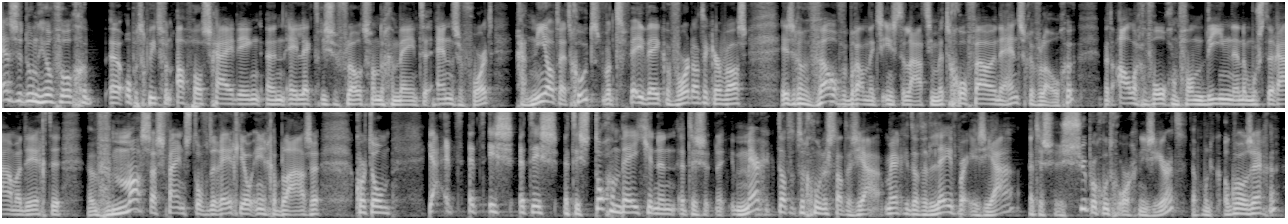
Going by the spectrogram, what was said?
En ze doen heel veel eh, op het gebied van afvalscheiding, een elektrische vloot van de gemeente enzovoort. Gaat niet altijd goed, want twee weken voordat ik er was, is er een vuilverbrandingsinstallatie met grof vuil in de hens gevlogen. Met alle gevolgen van dien en dan moesten ramen dichten. Massa's fijnstof de regio ingeblazen. Kortom, ja, het, het, is, het, is, het is toch een beetje een. Het is, merk ik dat het een groene stad is? Ja. Merk ik dat het leefbaar is? Ja. Het is supergoed georganiseerd. Dat moet ik ook wel zeggen.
